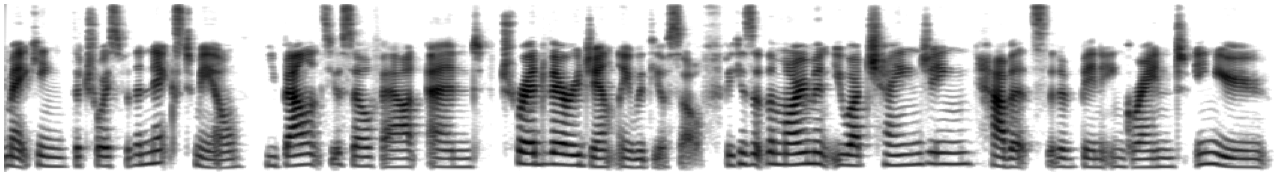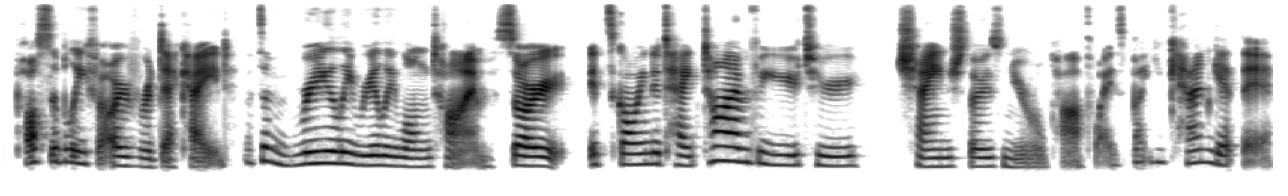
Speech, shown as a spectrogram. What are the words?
making the choice for the next meal, you balance yourself out and tread very gently with yourself. Because at the moment, you are changing habits that have been ingrained in you, possibly for over a decade. That's a really, really long time. So it's going to take time for you to change those neural pathways, but you can get there.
